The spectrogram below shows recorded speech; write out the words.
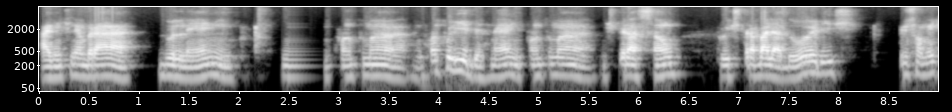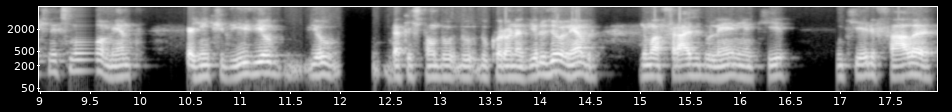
a gente lembrar do Lenin enquanto uma enquanto líder, né? Enquanto uma inspiração para os trabalhadores principalmente nesse momento que a gente vive, eu, eu da questão do, do, do coronavírus, eu lembro de uma frase do Lenin aqui, em que ele fala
